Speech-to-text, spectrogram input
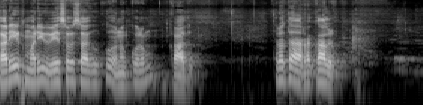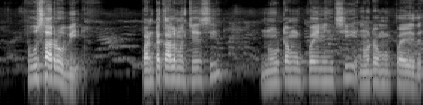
ఖరీఫ్ మరియు వేసవి సాగుకు అనుకూలం కాదు. తర్వాత రకాలు. పూసా రూబీ. పంట కాలం వచ్చేసి నూట ముప్పై నుంచి నూట ముప్పై ఐదు.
